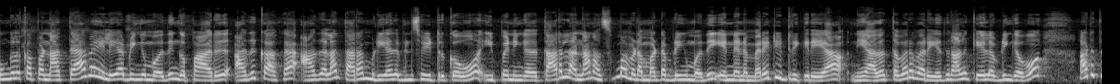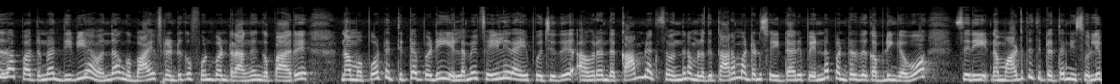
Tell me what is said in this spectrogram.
உங்களுக்கு அப்போ நான் தேவையில்லையே அப்படிங்கும்போது இங்கே பாரு அதுக்காக அதெல்லாம் தர முடியாது அப்படின்னு சொல்லிட்டு இருக்கவும் இப்போ நீங்கள் அதை தரலன்னா நான் சும்மா விட மாட்டேன் அப்படிங்கும்போது என்னென்ன மிரட்டிட்டு இருக்கிறியா நீ அதை தவிர வேறு எதுனாலும் கேளு அப்படிங்கவும் அடுத்ததாக பார்த்தோம்னா திவ்யா வந்து அவங்க பாய் ஃப்ரெண்டுக்கு ஃபோன் பண்ணுறாங்க இங்கே பாரு நம்ம போட்ட திட்டப்படி எல்லாமே ஃபெயிலியர் ஆகி போச்சுது. அவர் அந்த காம்ப்ளெக்ஸை வந்து நம்மளுக்கு தர மாட்டேன்னு சொல்லிட்டாரு. இப்போ என்ன பண்ணுறதுக்கு அப்படிங்கவும் சரி நம்ம அடுத்த திட்டத்தை நீ சொல்லி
